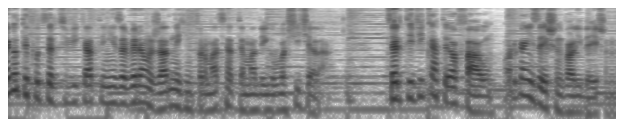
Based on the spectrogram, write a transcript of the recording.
Tego typu certyfikaty nie zawierają żadnych informacji na temat jego właściciela. Certyfikaty OV Organization Validation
